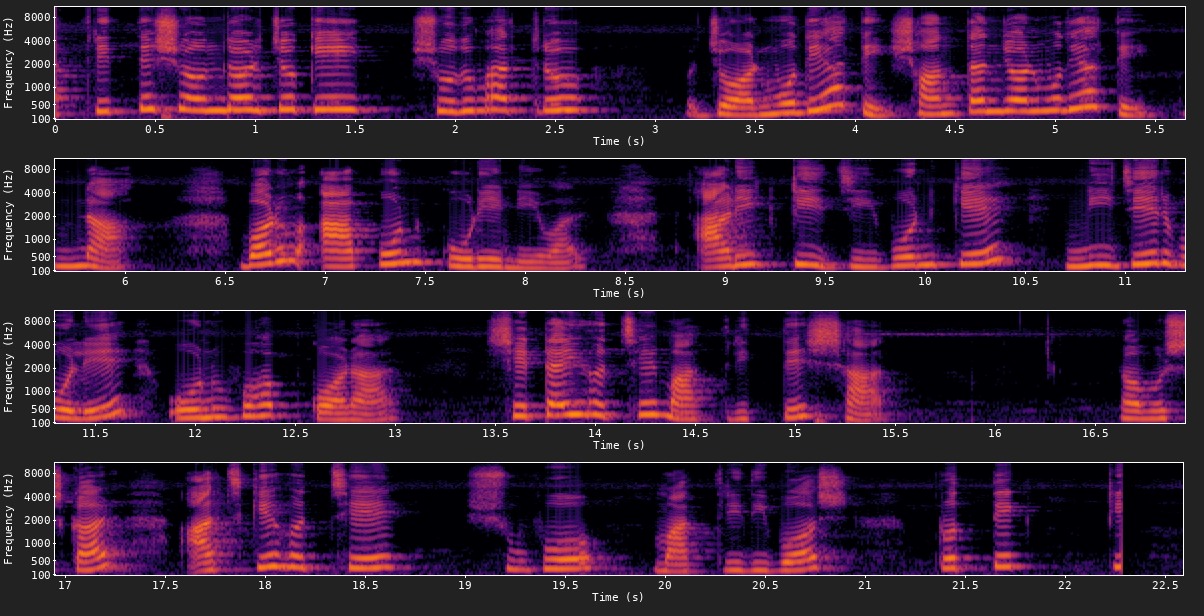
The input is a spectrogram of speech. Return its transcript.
মাতৃত্বের সৌন্দর্য কি শুধুমাত্র জন্ম দেওয়াতেই সন্তান জন্ম দেওয়াতেই না। বরং আপন করে নেওয়ার, আরেকটি জীবনকে নিজের বলে অনুভব করার, সেটাই হচ্ছে মাতৃত্বের স্বাদ। নমস্কার। আজকে হচ্ছে শুভ মাতৃদিবস। প্রত্যেকটি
